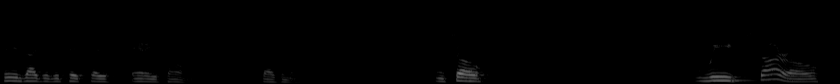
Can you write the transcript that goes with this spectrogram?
Seems like it could take place any time, doesn't it? And so we sorrow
